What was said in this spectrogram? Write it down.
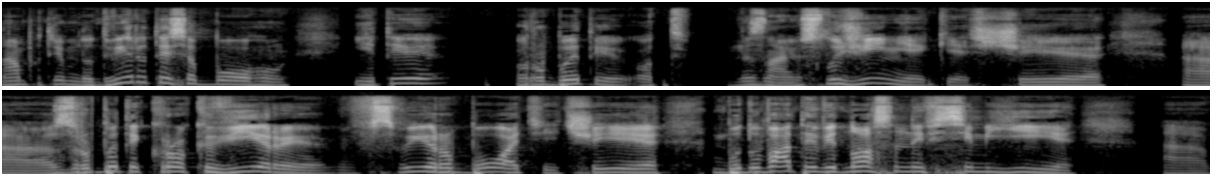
Нам потрібно довіритися Богу і йти робити, от не знаю, служіння якесь, чи е, зробити крок віри в своїй роботі, чи будувати відносини в сім'ї, е,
